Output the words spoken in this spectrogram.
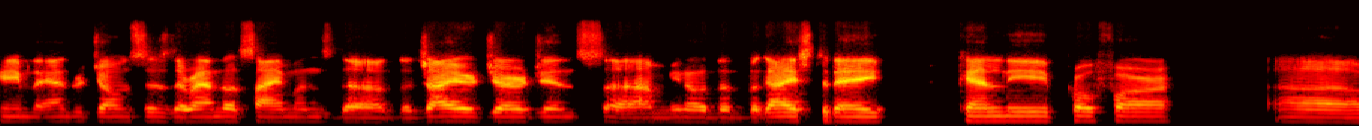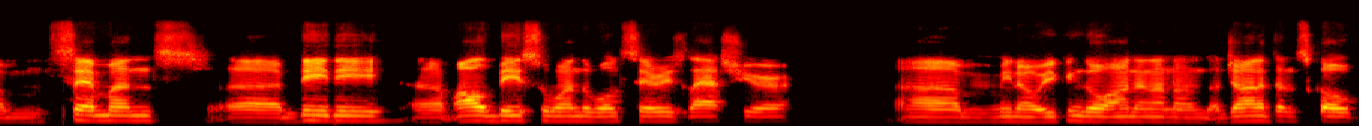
came, the Andrew Joneses, the Randall Simons, the, the Jair Jurrjens, um, you know, the, the guys today, Kenley, Profar, um, Simmons, uh, Didi, um, Albies, who won the World Series last year. Um, you know, you can go on and on on the Jonathan Schoop.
